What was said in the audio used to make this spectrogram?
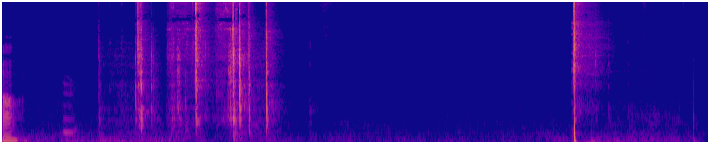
好。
